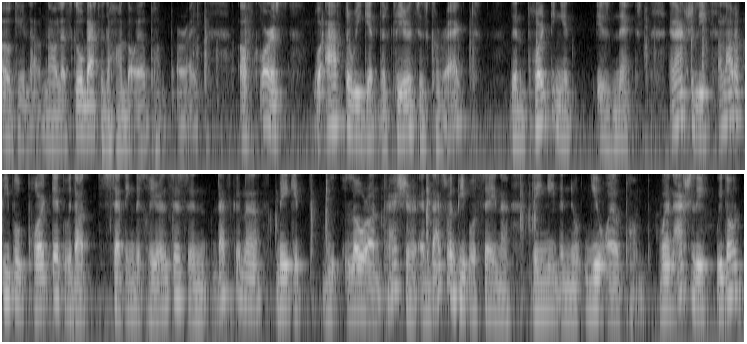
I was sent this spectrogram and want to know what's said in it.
Okay, now, now let's go back to the Honda oil pump. All right. Of course, well, after we get the clearances correct, then porting it is next. And actually, a lot of people port it without setting the clearances, and that's gonna make it lower on pressure. And that's when people say now they need a new, new oil pump. When actually, we don't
